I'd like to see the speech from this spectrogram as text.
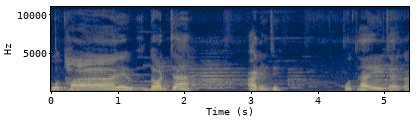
কোথায় দরজা? আর এই যে, কোথায় এই জায়গা?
